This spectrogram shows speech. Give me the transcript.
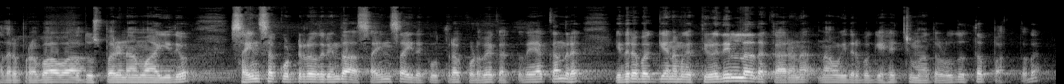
ಅದರ ಪ್ರಭಾವ ದುಷ್ಪರಿಣಾಮ ಆಗಿದೆಯೋ, ಸೈನ್ಸ ಕೊಟ್ಟಿರೋದ್ರಿಂದ ಆ ಸೈನ್ಸ ಇದಕ್ಕೆ ಉತ್ತರ ಕೊಡಬೇಕಾಗ್ತದೆ. ಯಾಕಂದರೆ ಇದರ ಬಗ್ಗೆ ನಮಗೆ ತಿಳಿದಿಲ್ಲದ ಕಾರಣ ನಾವು ಇದರ ಬಗ್ಗೆ ಹೆಚ್ಚು ಮಾತಾಡುವುದು ತಪ್ಪಾಗ್ತದೆ.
